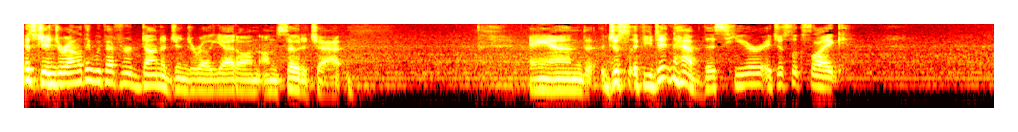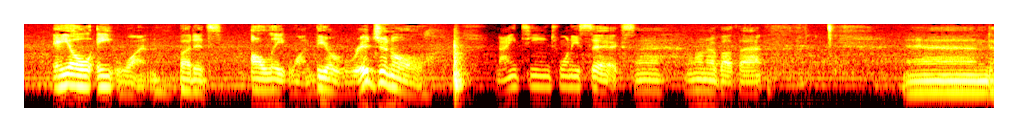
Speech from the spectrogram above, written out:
it's ginger ale. I don't think we've ever done a ginger ale yet on on Soda Chat. And just if you didn't have this here, it just looks like Ale 81, but it's a late one. The original 1926. Eh, I don't know about that. And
